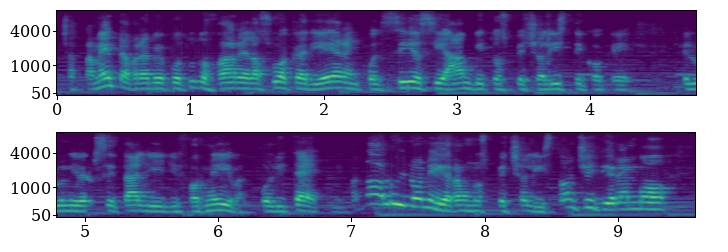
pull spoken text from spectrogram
certamente avrebbe potuto fare la sua carriera in qualsiasi ambito specialistico che, che l'università gli, gli forniva, il Politecnico. No, lui non era uno specialista, oggi diremmo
